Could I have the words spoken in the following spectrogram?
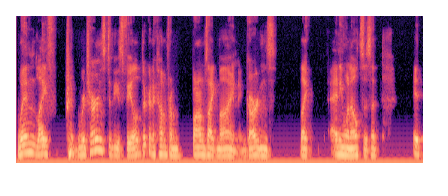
when life returns to these fields they're going to come from farms like mine and gardens like anyone else's. That it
